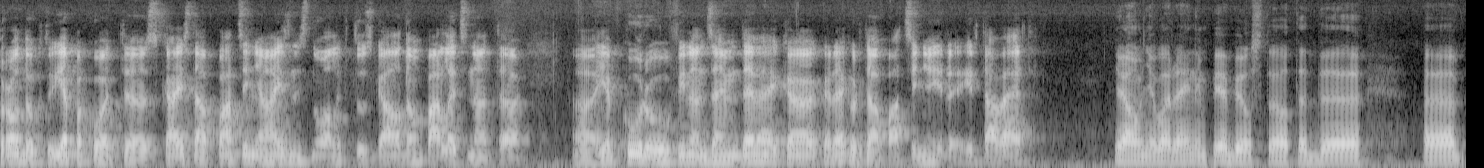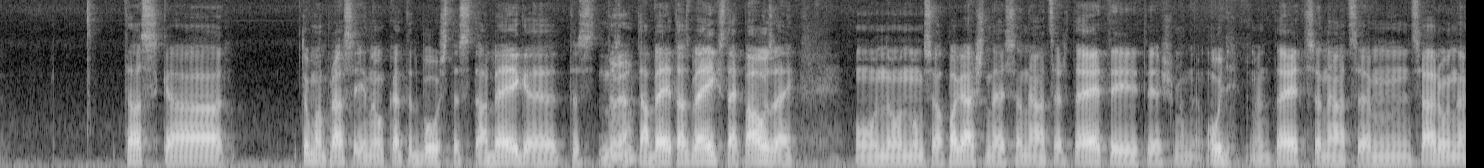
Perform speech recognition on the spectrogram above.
produktu, iepakot uh, skaistā paciņā, aiznest, nolikt uz galda un pārliecināt. Uh, jebkuru finansējumu devēju, ka, ka rekurtā paciņa ir, ir tā vērta. Jā, un ja var Reinim piebilst, vēl, tad uh, Uh, tas, ka tu man prasīji, nu, kad būs tas tā beiga, tas, nu, tas, tā beig, tās beigas, tai pauzē. Un, un mums vēl pagājušajā nedēļā sanāca ar tēti, tieši man, Uģi, man tēti sanāca um, saruna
